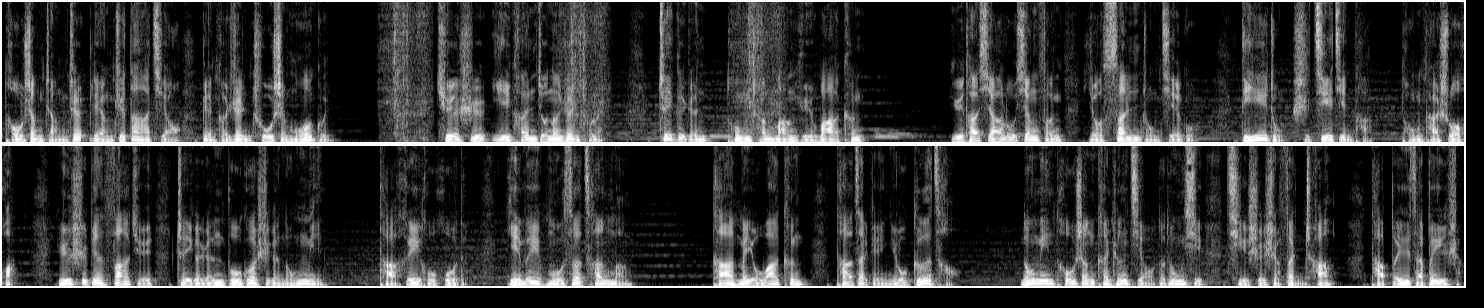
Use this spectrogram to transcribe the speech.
头上长着两只大角，便可认出是魔鬼。确实，一看就能认出来。这个人通常忙于挖坑，与他狭路相逢有三种结果：第一种是接近他，同他说话，于是便发觉这个人不过是个农民。他黑乎乎的，因为暮色苍茫。他没有挖坑，他在给牛割草。农民头上看成角的东西其实是粪叉，他背在背上，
